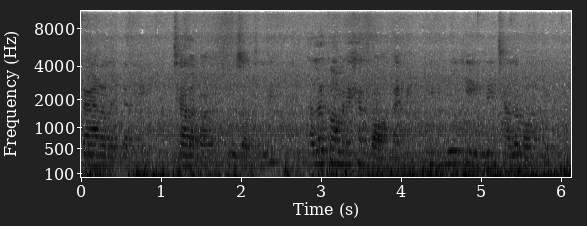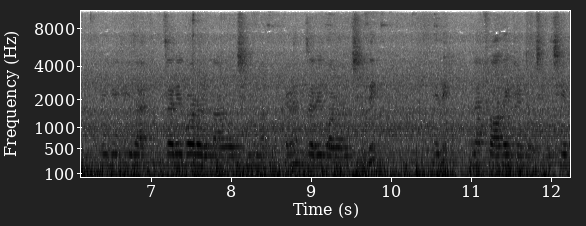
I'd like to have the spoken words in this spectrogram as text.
ప్రయాణాలకు కానీ చాలా బాగా యూజ్ అవుతుంది. కలర్ కాంబినేషన్ బాగుందండి. ఈ బ్లూకి ఈ గ్రీన్ చాలా బాగుంది. ఇది ఇలా జరీ బార్డర్ లాగా వచ్చింది మనకి ఇక్కడ జరీ బార్డర్ వచ్చింది. ఇది ఇలా ఫ్లావర్ ప్రింట్ వచ్చింది చీర.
